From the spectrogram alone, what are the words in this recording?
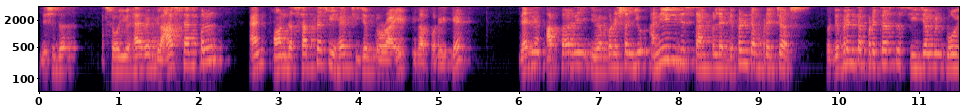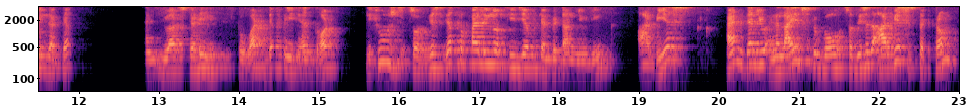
This is the so you have a glass sample and on the surface we have cesium chloride evaporated. Then after the evaporation you anneal this sample at different temperatures. So different temperatures the cesium will go in the depth and you are studying to what depth it has got diffused. So this depth profiling of cesium can be done using RBS and then you analyze to go. So this is the RBS spectrum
